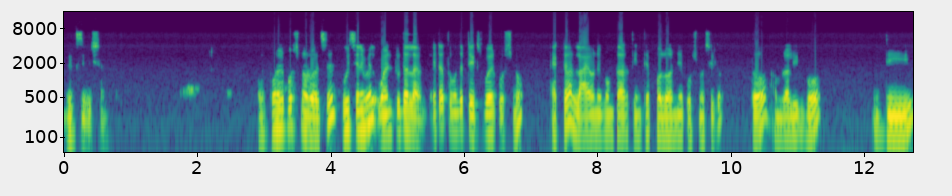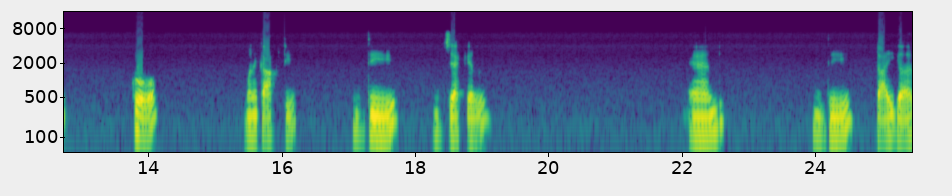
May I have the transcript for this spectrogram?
exhibition পরের প্রশ্ন রয়েছে which animal went to the lion এটা তোমাদের টেক্সট বইয়ের প্রশ্ন। একটা লায়ন এবং তার তিনটে ফলোয়ার নিয়ে প্রশ্ন ছিল। তো আমরা লিখব দি ক্রো মানে কাকটি the jackal and the tiger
